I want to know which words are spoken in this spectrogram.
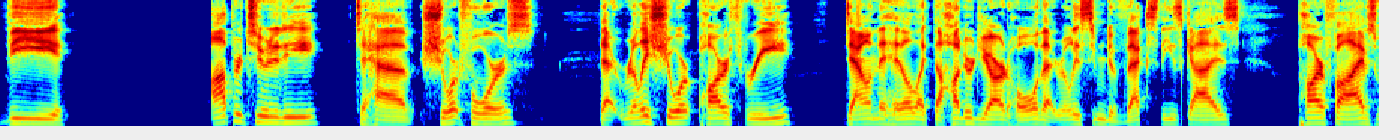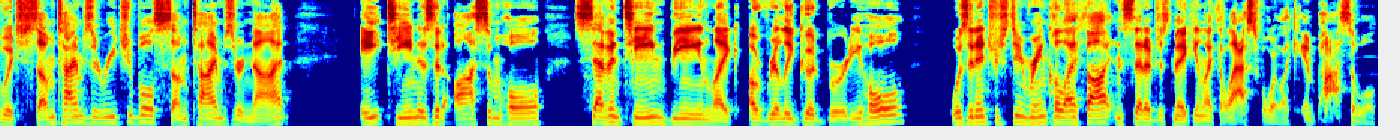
The opportunity to have short fours, that really short par three down the hill, like the 100 yard hole that really seemed to vex these guys par fives, which sometimes are reachable, sometimes are not. 18 is an awesome hole. 17 being like a really good birdie hole was an interesting wrinkle, I thought, instead of just making like the last four like impossible,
